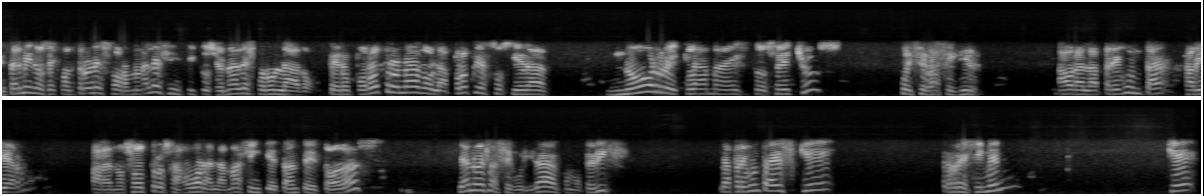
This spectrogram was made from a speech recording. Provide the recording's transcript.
en términos de controles formales e institucionales por un lado, pero por otro lado la propia sociedad no reclama estos hechos, pues se va a seguir. Ahora la pregunta, Javier, para nosotros ahora la más inquietante de todas, ya no es la seguridad, como te dije. La pregunta es qué régimen, qué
